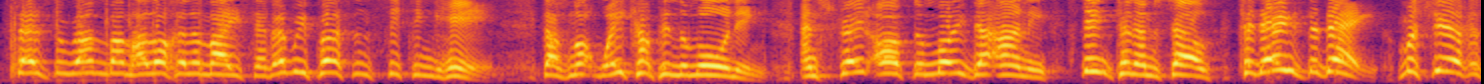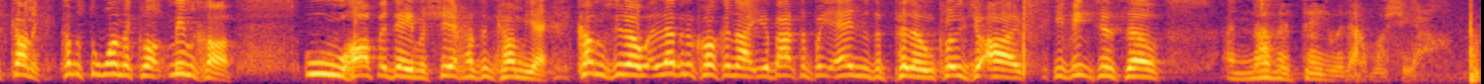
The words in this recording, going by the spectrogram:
Says the Rambam Halacha every person sitting here does not wake up in the morning and straight after Moida Ani think to themselves, today's the day, Mashiach is coming. Comes to one o'clock, Mincha. Ooh, half a day, Mashiach hasn't come yet. Comes, you know, 11 o'clock at night, you're about to put your head into the pillow and close your eyes. You think to yourself, another day without Mashiach.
